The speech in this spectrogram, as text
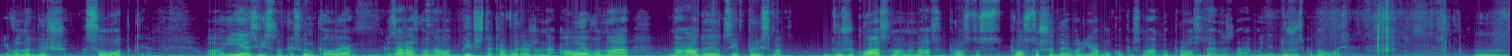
і воно більш солодке. Е, Є, звісно, кислинка, але зараз вона от більш така виражена. Але вона нагадує оцей присмак дуже класного ананасу. Просто, просто шедевр. Яблуко по смаку, просто я не знаю. Мені дуже сподобалось. М.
